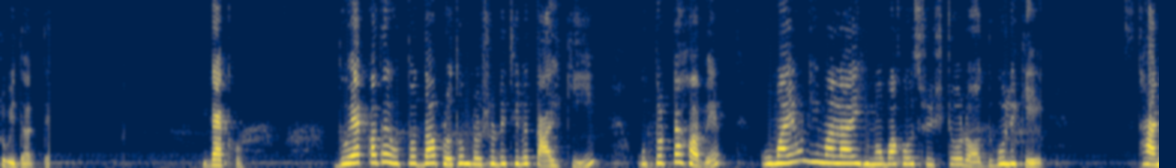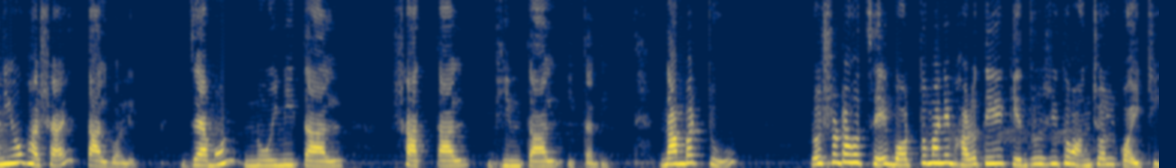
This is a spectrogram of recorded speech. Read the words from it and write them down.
সুবিধার্থে। দেখো দু এক কথায় উত্তর দাও। প্রথম প্রশ্নটি ছিল, তাল কি? উত্তরটা হবে, কুমায়ুন হিমালয় হিমবাহ সৃষ্ট হ্রদগুলিকে স্থানীয় ভাষায় তাল বলে, যেমন নৈনিতাল সাততাল ভীমতাল ইত্যাদি। নাম্বার টু, প্রশ্নটা হচ্ছে, বর্তমানে ভারতে কেন্দ্রশাসিত অঞ্চল কয়টি?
